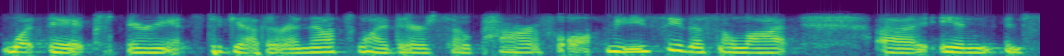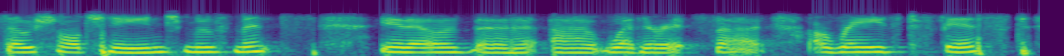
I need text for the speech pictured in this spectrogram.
what they experience together. And that's why they're so powerful. I mean, you see this a lot uh, in, in social change movements, you know, the, uh, whether it's a, a raised fist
